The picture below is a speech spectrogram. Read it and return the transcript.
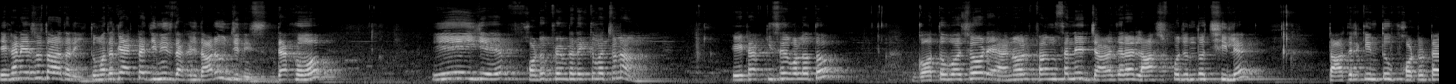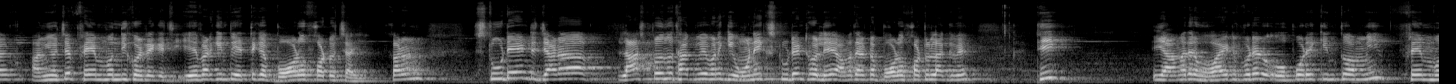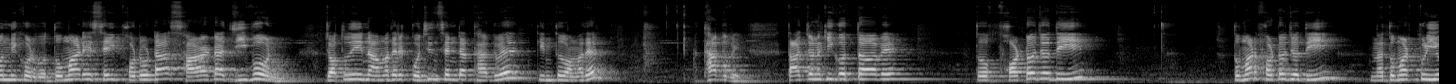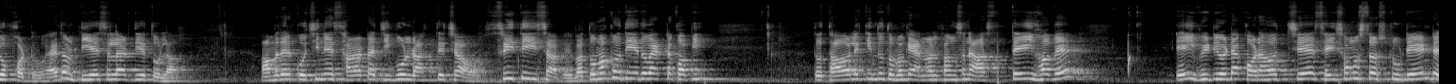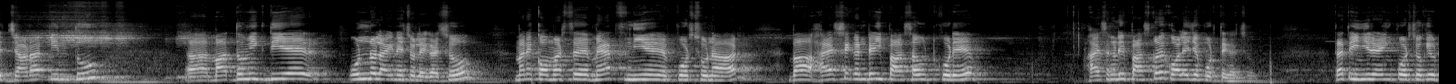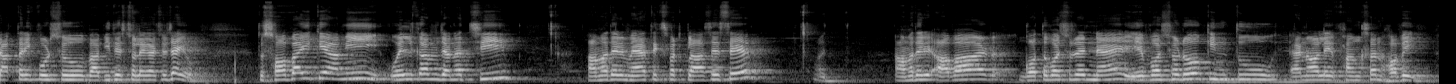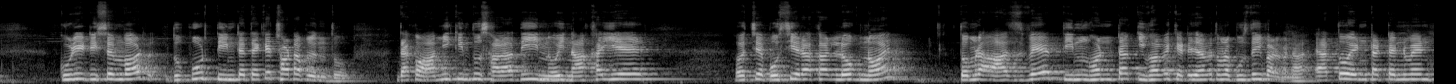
এখানে এসো তাড়াতাড়ি। তোমাদেরকে একটা জিনিস দেখাচ্ছি, দারুণ জিনিস। দেখো, এই যে ফটো ফ্রেমটা দেখতে পাচ্ছ না? এটা কিসের বলো তো? গত বছর অ্যানুয়াল ফাংশানে যারা যারা লাস্ট পর্যন্ত ছিলে, তাদের কিন্তু ফটোটা আমি হচ্ছে ফ্রেম বন্দি করে রেখেছি। এবার কিন্তু এর থেকে বড় ফটো চাই। কারণ স্টুডেন্ট যারা লাস্ট পর্যন্ত থাকবে মানে কি, অনেক স্টুডেন্ট হলে আমাদের একটা বড় ফটো লাগবে। ঠিক এই আমাদের হোয়াইট বোর্ডের ওপরে কিন্তু আমি ফ্রেম বন্দি করব। তোমার এই সেই ফটোটা সারাটা জীবন যতদিন আমাদের কোচিং সেন্টার থাকবে কিন্তু আমাদের থাকবে। তার জন্য কি করতে হবে? তো ফটো যদি, তোমার ফটো যদি, না তোমার প্রিয় ফটো একদম ডিএসএলআর দিয়ে তোলা, আমাদের কোচিংয়ে সারাটা জীবন রাখতে চাও, স্মৃতি হিসাবে, বা তোমাকেও দিয়ে দেবো একটা কপি তো তাহলে কিন্তু তোমাকে অ্যানুয়াল ফাংশনে আসতেই হবে। এই ভিডিওটা করা হচ্ছে সেই সমস্ত স্টুডেন্ট যারা কিন্তু মাধ্যমিক দিয়ে অন্য লাইনে চলে গেছো মানে কমার্সে ম্যাথস নিয়ে পড়ছো না আর, বা হায়ার সেকেন্ডারি পাস আউট করে হায়ার সেকেন্ডারি পাস করে কলেজে পড়তে গেছো। তাতে ইঞ্জিনিয়ারিং পড়ছো, কেউ ডাক্তারি পড়ছো বা বিদেশ চলে গেছো, যাই হোক। তো সবাইকে আমি ওয়েলকাম জানাচ্ছি আমাদের ম্যাথ এক্সপার্ট ক্লাসেসে আমাদের আবার গত বছরের ন্যায় এবছরও কিন্তু অ্যানুয়াল ফাংশন হবেই। কুড়ি ডিসেম্বর দুপুর তিনটে থেকে ছটা পর্যন্ত। দেখো, আমি কিন্তু সারাদিন ওই না খাইয়ে হচ্ছে বসিয়ে রাখার লোক নয়। তোমরা আসবে, তিন ঘণ্টা কীভাবে কেটে যাবে তোমরা বুঝতেই পারবে না। এত এন্টারটেনমেন্ট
